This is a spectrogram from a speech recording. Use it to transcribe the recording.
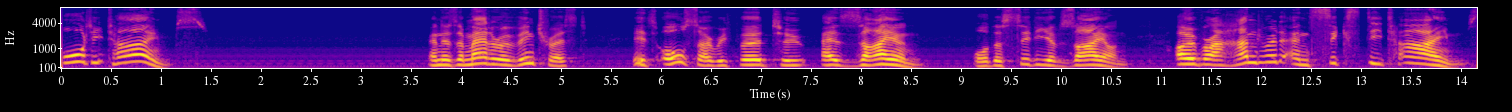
40 times. And as a matter of interest, it's also referred to as Zion or the city of Zion over 160 times.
